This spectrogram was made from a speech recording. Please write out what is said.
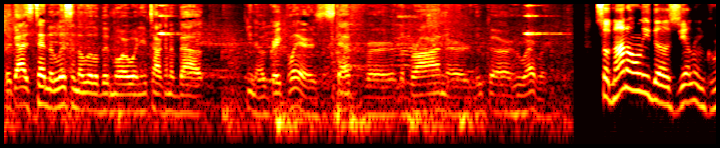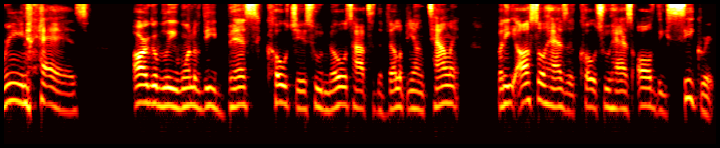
the guys tend to listen a little bit more when you're talking about, you know, great players, Steph or LeBron or Luka or whoever. So not only does Jalen Green has arguably one of the best coaches who knows how to develop young talent, but he also has a coach who has all the secret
